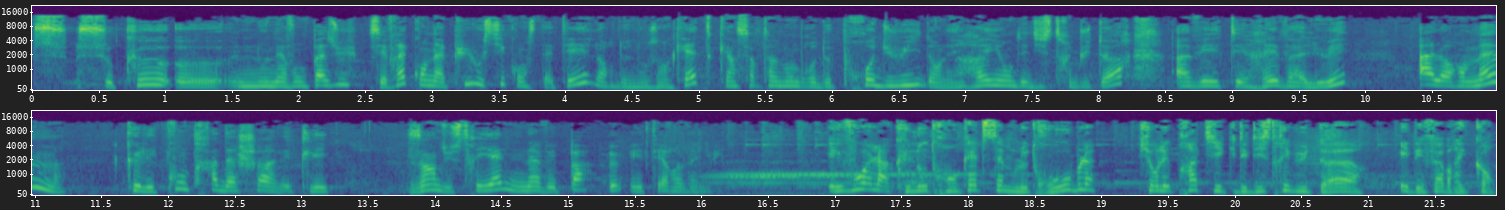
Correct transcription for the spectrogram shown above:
ce que euh, nous n'avons pas eu. C'est vrai qu'on a pu aussi constater lors de nos enquêtes qu'un certain nombre de produits dans les rayons des distributeurs avaient été réévalués alors même que les contrats d'achat avec les industriels n'avaient pas, eux, été revalués. Et voilà qu'une autre enquête sème le trouble sur les pratiques des distributeurs et des fabricants.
